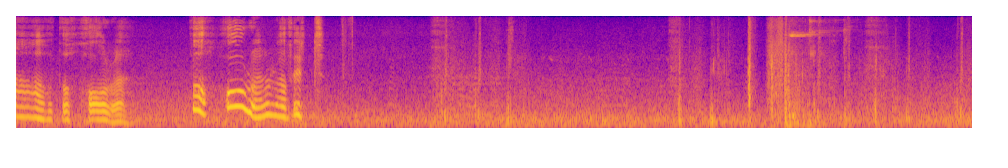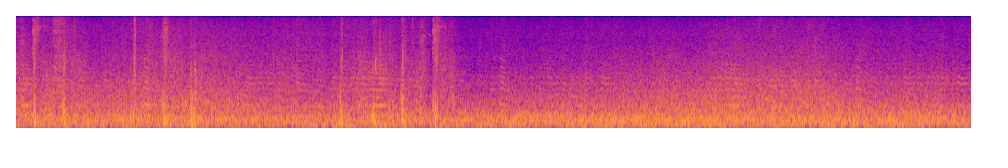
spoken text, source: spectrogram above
Ah, the horror. The horror of it.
